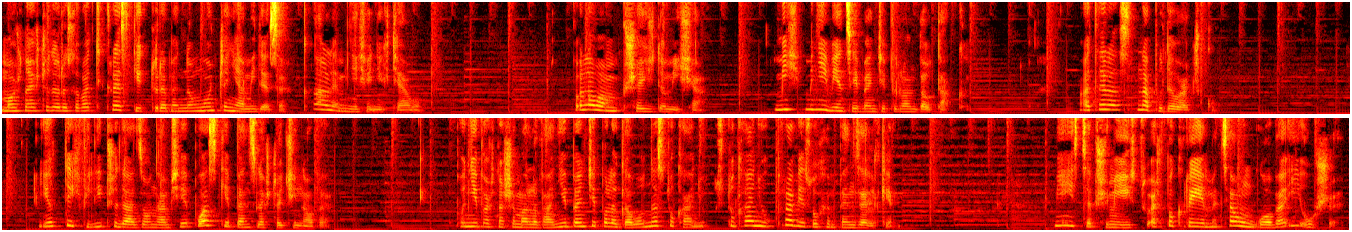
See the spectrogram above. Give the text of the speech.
Można jeszcze dorysować kreski, które będą łączeniami desek, ale mnie się nie chciało. Wolałam przejść do misia. Miś mniej więcej będzie wyglądał tak. A teraz na pudełeczku. I od tej chwili przydadzą nam się płaskie pędzle szczecinowe. Ponieważ nasze malowanie będzie polegało na stukaniu, stukaniu prawie suchym pędzelkiem. Miejsce przy miejscu, aż pokryjemy całą głowę i uszy.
